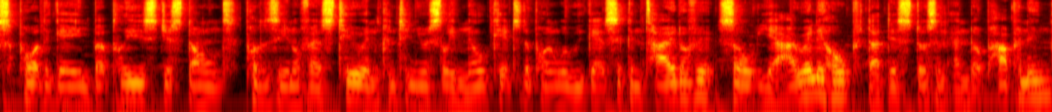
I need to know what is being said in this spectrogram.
support the game but please just don't put Xenoverse 2 and continuously milk it to the point where we get sick and tired of it. So yeah I really hope that this doesn't end up happening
